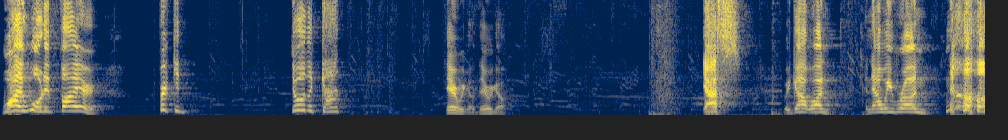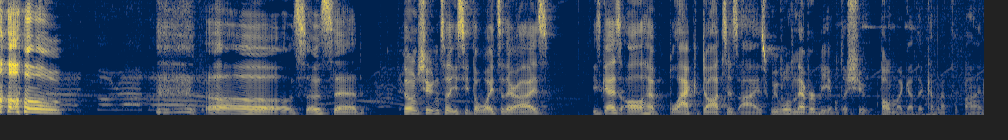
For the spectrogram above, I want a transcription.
Why won't it fire? Freaking do the god. There we go. There we go. Yes! We got one. And now we run. No! Oh, so sad. Don't shoot until you see the whites of their eyes. These guys all have black dots as eyes. We will never be able to shoot. Oh my god, they're coming up from behind.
